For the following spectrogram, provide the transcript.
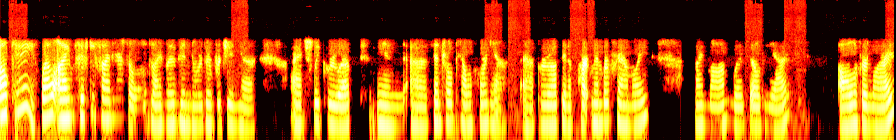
Okay, well, I'm 55 years old. I live in Northern Virginia. I actually grew up in uh, Central California. I grew up in a part member family. My mom was LDS all of her life.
